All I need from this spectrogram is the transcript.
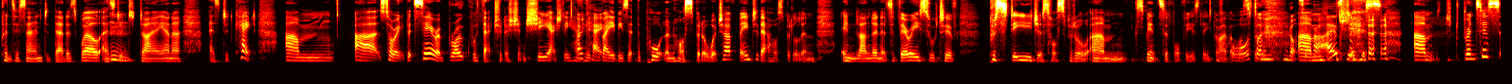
Princess Anne did that as well, as did Diana, as did Kate. Um, uh, sorry, but Sarah broke with that tradition. She actually had Okay. her babies at the Portland Hospital, which I've been to that hospital in in London. It's a very sort of prestigious hospital, um, expensive, obviously, private course. hospital. Not Um, surprised. yes. Um, Princess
